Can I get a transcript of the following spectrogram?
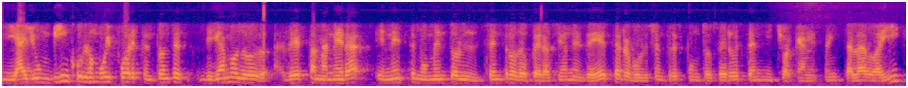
y hay un vínculo muy fuerte. Entonces, digámoslo de esta manera, en este momento el centro de operaciones de esta Revolución 3.0 está en Michoacán, está instalado ahí.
